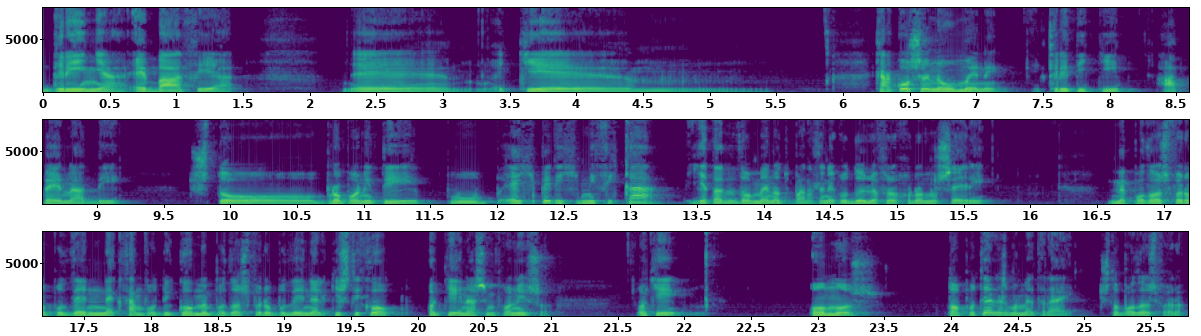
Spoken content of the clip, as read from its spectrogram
γκρίνια, εμπάθεια ε, και κακώς εννοούμενη κριτική απέναντι στο προπονητή που έχει πετύχει μυθικά για τα δεδομένα του Παναθηναϊκού του τελευταίου χρόνου σερή. Με ποδόσφαιρο που δεν είναι εκθαμβωτικό, με ποδόσφαιρο που δεν είναι ελκυστικό. OK, okay, να συμφωνήσω. OK, okay. όμως το αποτέλεσμα μετράει στο ποδόσφαιρο.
